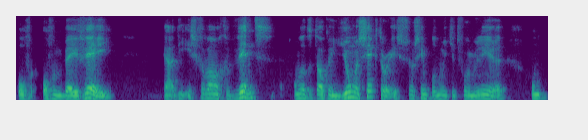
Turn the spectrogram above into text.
of, of een BV, ja, die is gewoon gewend omdat het ook een jonge sector is, zo simpel moet je het formuleren, om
